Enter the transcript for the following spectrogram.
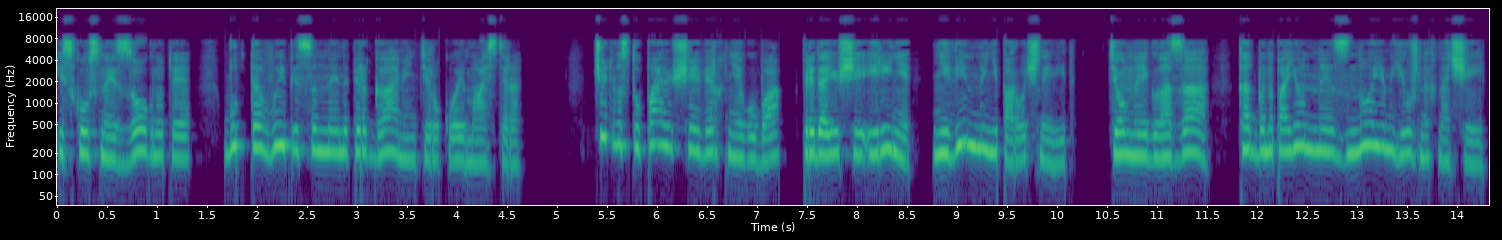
искусно изогнутые, будто выписанные на пергаменте рукой мастера. Чуть выступающая верхняя губа, придающая Ирине невинный непорочный вид. Темные глаза, как бы напоенные зноем южных ночей.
